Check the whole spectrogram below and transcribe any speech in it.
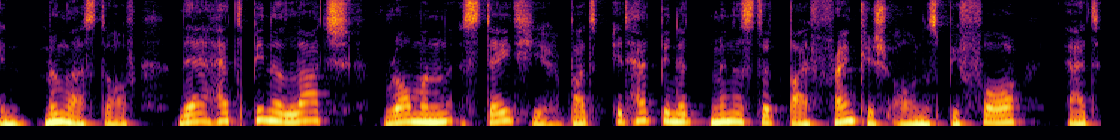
in Müngersdorf, there had been a large Roman state here, but it had been administered by Frankish owners before at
